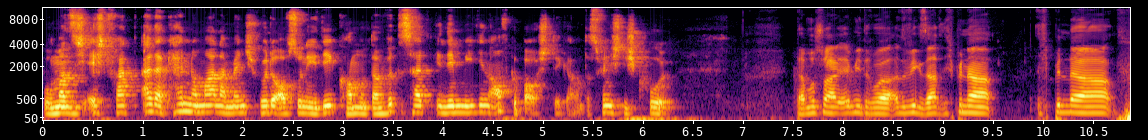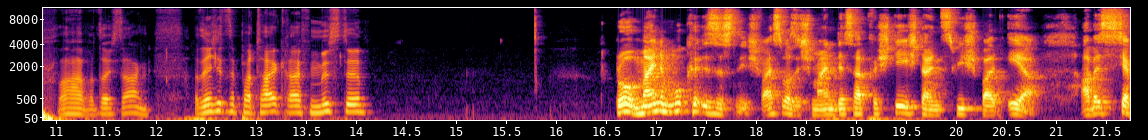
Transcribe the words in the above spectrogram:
wo man sich echt fragt, Alter, kein normaler Mensch würde auf so eine Idee kommen und dann wird es halt in den Medien aufgebauscht, Digga. Und das finde ich nicht cool. Da muss man halt irgendwie drüber. Also wie gesagt, ich bin da, ich bin da, was soll ich sagen? Also wenn ich jetzt eine Partei greifen müsste, Bro, meine Mucke ist es nicht. Weißt du, was ich meine? Deshalb verstehe ich deinen Zwiespalt eher. Aber es ist ja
